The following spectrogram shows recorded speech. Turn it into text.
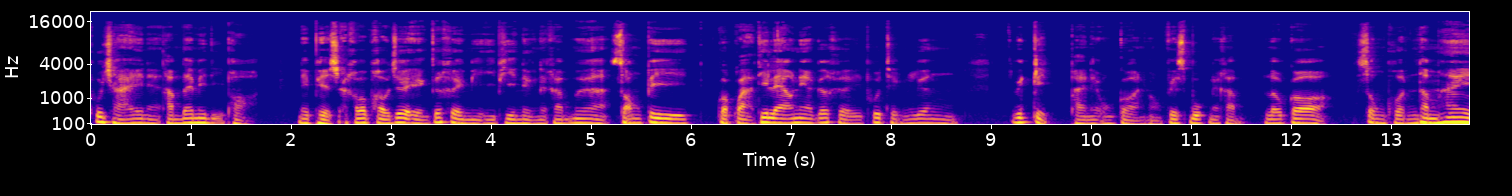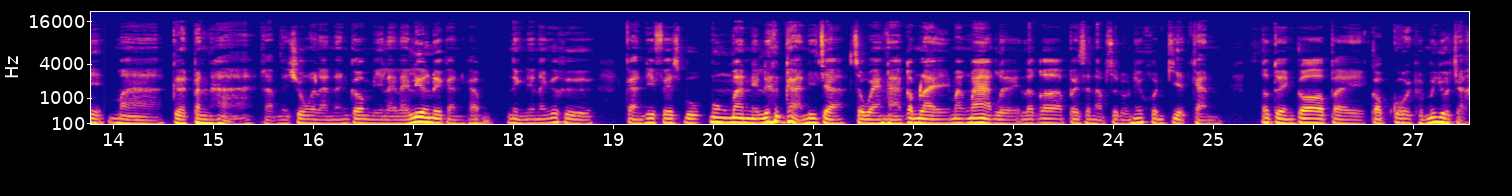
ผู้ใช้เนี่ยทำได้ไม่ดีพอ ในเพจ a c a p a Culture เองก็เคยมี EP หนึ่งนะครับ เมื่อ 2 ปีกว่าๆที่แล้วเนี่ยก็เคยพูดถึงเรื่องวิกฤตภายในองค์กรของ Facebook นะครับ แล้วก็ ส่งผลทำให้มาเกิดปัญหาครับในช่วงเวลานั้นก็มีหลาย ๆ เรื่องด้วยกันครับหนึ่งในนั้นก็คือการที่ Facebook มุ่งมั่นในเรื่องการที่จะแสวงหากำไรมาก ๆ เลย แล้วก็ไปสนับสนุนให้คนเกลียดกัน แล้วตัวเองก็ไปกอบโกยผลประโยชน์จาก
